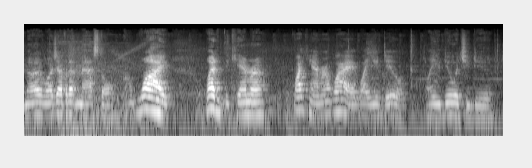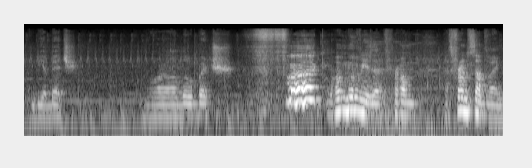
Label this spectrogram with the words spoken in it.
no, watch out for that mastel. Why? Why did the camera? Why camera? Why? Why you do? Why you do what you do? You be a bitch. You are a little bitch. Fuck. What movie is that from? That's from something.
